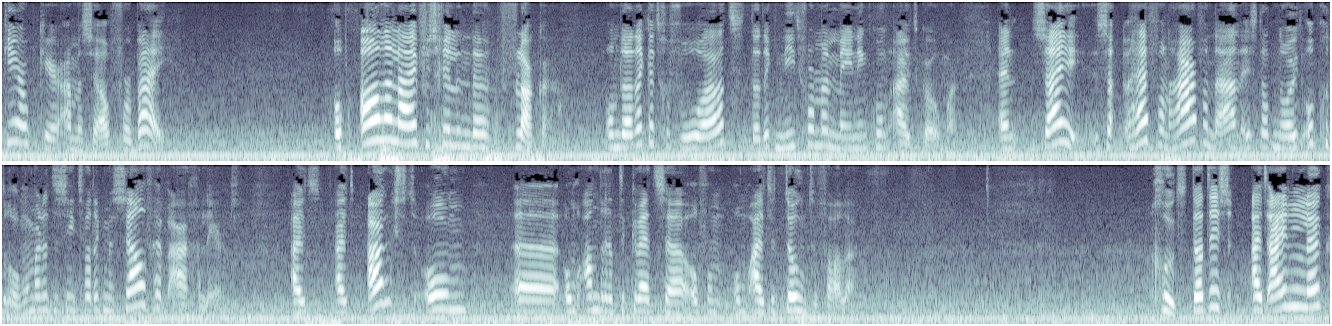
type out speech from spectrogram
keer op keer aan mezelf voorbij. Op allerlei verschillende vlakken. Omdat ik het gevoel had dat ik niet voor mijn mening kon uitkomen. En zij, van haar vandaan is dat nooit opgedrongen, maar dat is iets wat ik mezelf heb aangeleerd. Uit, uit angst om, uh, om anderen te kwetsen of om, om uit de toon te vallen goed, dat is uiteindelijk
